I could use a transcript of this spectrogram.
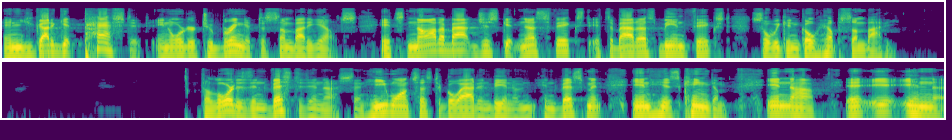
And you got to get past it in order to bring it to somebody else. It's not about just getting us fixed, it's about us being fixed so we can go help somebody the Lord is invested in us, and He wants us to go out and be an investment in His kingdom. In uh, in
